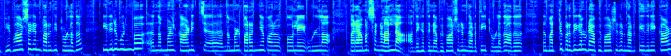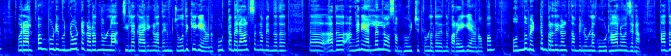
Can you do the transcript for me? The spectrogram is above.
അഭിഭാഷകൻ പറഞ്ഞിട്ടുള്ളത് ഇതിനു മുൻപ് നമ്മൾ കാണിച്ച നമ്മൾ പറഞ്ഞ പോലെ ഉള്ള പരാമർശങ്ങളല്ല അദ്ദേഹത്തിന്റെ അഭിഭാഷകൻ നടത്തിയിട്ടുള്ളത്. അത് മറ്റു പ്രതികളുടെ അഭിഭാഷകർ നടത്തിയതിനേക്കാൾ ഒരല്പം കൂടി മുന്നോട്ട് കടന്നുള്ള ചില കാര്യങ്ങൾ അദ്ദേഹം ചോദിക്കുകയാണ്. കൂട്ടബലാത്സംഗം എന്നത് അത് അങ്ങനെയല്ലല്ലോ സംഭവിച്ചിട്ടുള്ളത് എന്ന് പറയുകയാണ്. ഒപ്പം ഒന്നും എട്ടും പ്രതികൾ തമ്മിലുള്ള ഗൂഢാലോചന അത്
